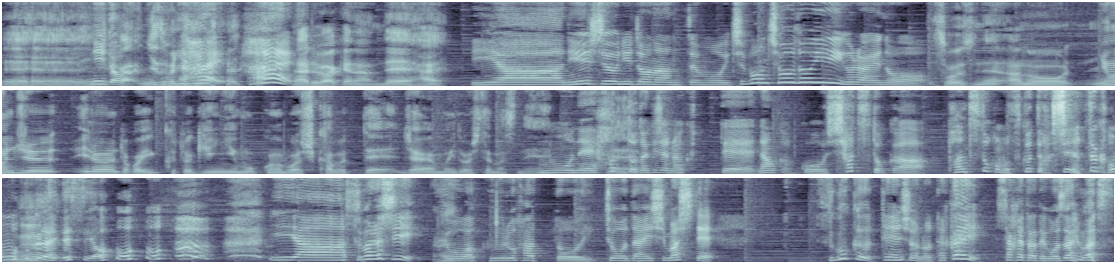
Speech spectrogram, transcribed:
えー2度あ2度にな,、はいはいなるわけなんで、はい、いやー22度なんてもう一番ちょうどいいぐらいのそうですね。あの日本中いろいろなとこ行くときにもうこの帽子かぶってジャイアンも移動してますね。もうね、ハットだけじゃなくて、なんかこう、シャツとか、パンツとかも作ってほしいなとか思うぐらいですよ。いやー、素晴らしい。はい今日はクールハットを頂戴しまして、すごくテンションの高い坂田でございます。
